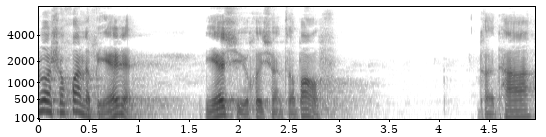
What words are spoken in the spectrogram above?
若是换了别人，也许会选择报复，可他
